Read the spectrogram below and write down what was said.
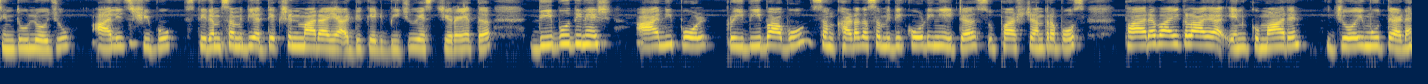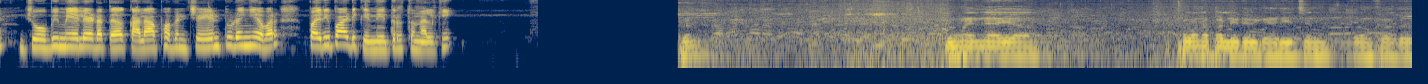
സിന്ധു ലോജു ആലിസ് ഷിബു സ്ഥിരം സമിതി അധ്യക്ഷന്മാരായ advocate Biju S Chirayath Deepu Dinesh Annie Paul Preethi Babu സംഘാടക സമിതി കോർഡിനേറ്റർ സുഭാഷ് ചന്ദ്രബോസ് ഭാരവാഹികളായ എൻ കുമാരൻ ജോയ് മൂത്തേടൻ ജോബി മേലേടത്ത് കലാഭവൻ ജയൻ തുടങ്ങിയവർ പരിപാടിക്ക് നേതൃത്വം നൽകി. ബഹുമാനായ പ്രവണപ്പള്ളിയുടെ വികാരിയച്ഛൻ ഫാദർ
